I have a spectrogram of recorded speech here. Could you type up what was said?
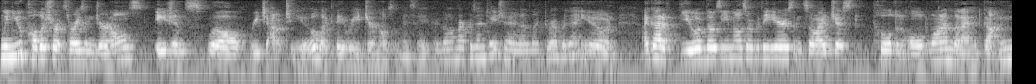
When you publish short stories in journals, agents will reach out to you. Like they read journals and they say, if you're not representation, I'd like to represent you. And I got a few of those emails over the years, and so I just pulled an old one that I had gotten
